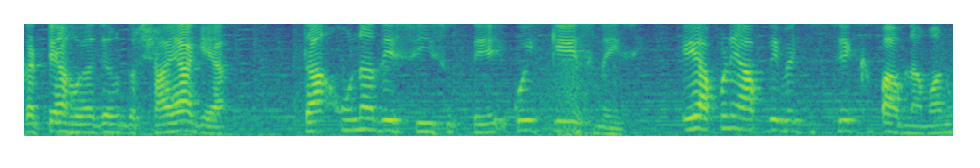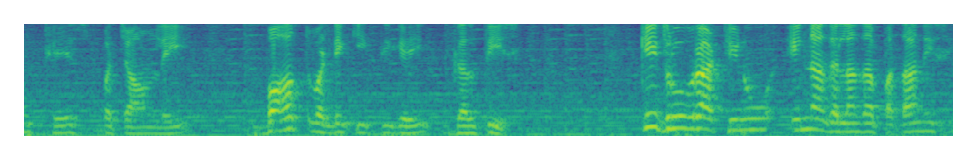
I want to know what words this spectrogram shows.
ਕੱਟਿਆ ਹੋਇਆ ਜਦੋਂ ਦਰਸਾਇਆ ਗਿਆ, ਤਾਂ ਉਹਨਾਂ ਦੇ ਸੀਸ ਉੱਤੇ ਕੋਈ ਕੇਸ ਨਹੀਂ ਸੀ। ਇਹ ਆਪਣੇ ਆਪ ਦੇ ਵਿੱਚ ਸਿੱਖ ਭਾਵਨਾਵਾਂ ਨੂੰ ਠੇਸ ਪਹੁੰਚਾਉਣ ਲਈ ਬਹੁਤ ਵੱਡੀ ਕੀਤੀ ਗਈ ਗਲਤੀ ਸੀ। ਕੀ ਧਰੂਵ ਰਾਠੀ ਨੂੰ ਇਹਨਾਂ ਗੱਲਾਂ ਦਾ ਪਤਾ ਨਹੀਂ ਸੀ?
